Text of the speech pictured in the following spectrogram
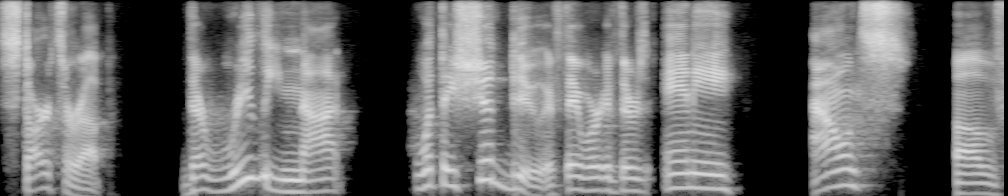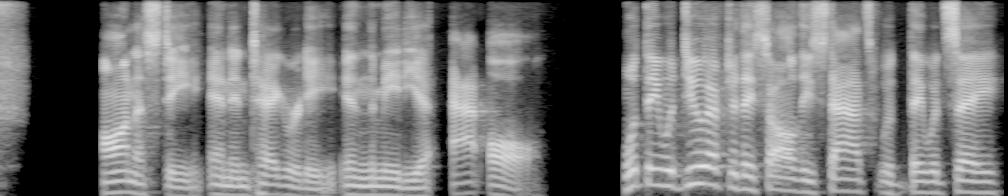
Starts are up they're really not what they should do if they were if there's any ounce of honesty and integrity in the media at all. What they would do after they saw all these stats would they would say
